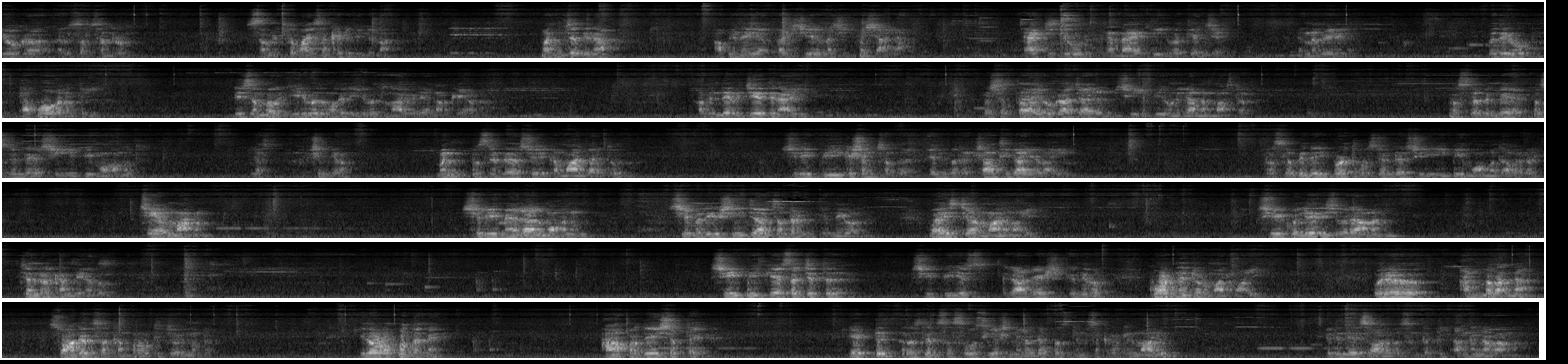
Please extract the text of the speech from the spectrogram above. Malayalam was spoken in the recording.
യോഗ റിസർച്ച് സെന്ററും സംയുക്തമായി സംഘടിപ്പിക്കുന്ന പഞ്ചദിന അഭിനയ പരിശീലന ശില്പശാല ആറ്റിറ്റ്യൂഡ് രണ്ടായിരത്തി ഇരുപത്തിയഞ്ച് എന്ന പേരിൽ ബദിരൂർ തപോവനത്തിൽ ഡിസംബർ ഇരുപത് മുതൽ ഇരുപത്തിനാല് വരെ നടക്കുകയാണ്. അതിന്റെ വിജയത്തിനായി പ്രശസ്ത യോഗാചാര്യൻ Shri P Uniraman master press ക്ലബിന്റെ പ്രസിഡന്റ് ശ്രീ പി മുഹമ്മദ്. അല്ല, ക്ഷമിക്കണം. മുൻ പ്രസിഡന്റ് ശ്രീ കമാൽ വരദൂർ ശ്രീ പി കിഷൻ ചന്ദ് എന്നിവർ രക്ഷാധികാരികളായും പ്രസ് ക്ലബിന്റെ ഇപ്പോഴത്തെ president Shri E P Muhammad അവർ ചെയർമാനും ശ്രീ മേലാൽ മോഹനും ശ്രീമതി ഷീജ ചന്ദ്രൻ എന്നിവർ വൈസ് ചെയർമാനുമായി Shri Kolleri Sivaraman general കൺവീനറും. Shri P K Sajjath Shri P S Rakesh എന്നിവർ കോർഡിനേറ്റർമാരുമായി ഒരു അൻപതംഗ സ്വാഗത സംഘം പ്രവർത്തിച്ചു വരുന്നുണ്ട്. ഇതോടൊപ്പം തന്നെ ആ പ്രദേശത്തെ എട്ട് റെസിഡൻസ് അസോസിയേഷനുകളുടെ പ്രസിഡന്റ് സെക്രട്ടറിമാരും ഇതിന്റെ സ്വാഗത സംഘത്തിൽ അംഗങ്ങളാണ്.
